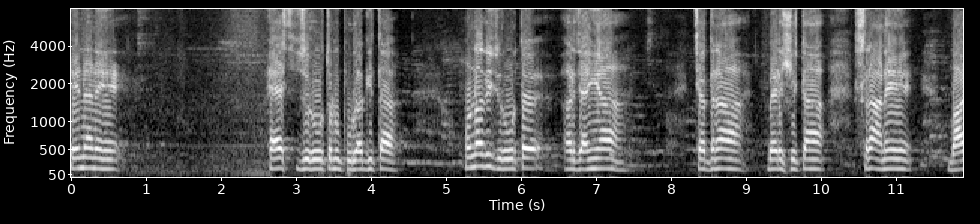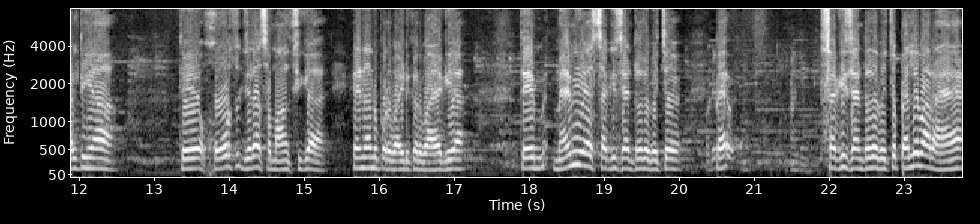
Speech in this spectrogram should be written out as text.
ਇਹਨਾਂ ਨੇ ਇਸ ਜ਼ਰੂਰਤ ਨੂੰ ਪੂਰਾ ਕੀਤਾ। ਉਹਨਾਂ ਦੀ ਜ਼ਰੂਰਤ ਰਜਾਈਆਂ ਚਾਦਰਾਂ ਬੈੱਡ ਸ਼ੀਟਾਂ ਸਰਾਣੇ ਬਾਲਟੀਆਂ ਤੇ ਹੋਰ ਜਿਹੜਾ ਸਮਾਨ ਸੀਗਾ ਇਹਨਾਂ ਨੂੰ ਪ੍ਰੋਵਾਈਡ ਕਰਵਾਇਆ ਗਿਆ ਤੇ ਮ- ਵੀ ਇਸ ਸਖੀ ਸੈਂਟਰ ਦੇ ਵਿੱਚ ਸਖੀ ਸੈਂਟਰ ਦੇ ਵਿੱਚ ਪਹਿਲੇ ਵਾਰ ਆਇਆ।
